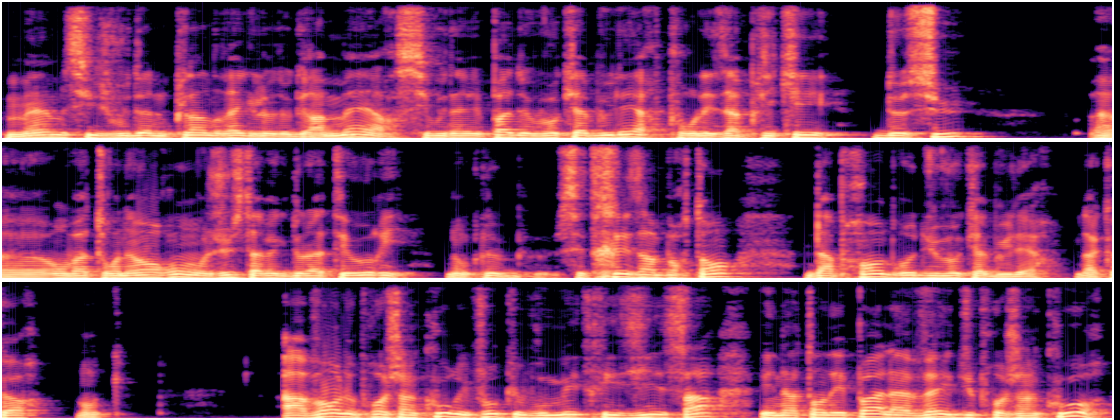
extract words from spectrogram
Même si je vous donne plein de règles de grammaire, si vous n'avez pas de vocabulaire pour les appliquer dessus, euh, on va tourner en rond juste avec de la théorie. Donc c'est très important d'apprendre du vocabulaire, d'accord? avant le prochain cours, il faut que vous maîtrisiez ça et n'attendez pas la veille du prochain cours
